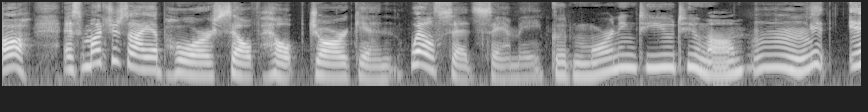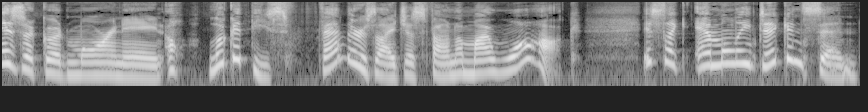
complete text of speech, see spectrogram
Oh, as much as I abhor self help jargon. Well said, Sammy. Good morning to you, too, Mom. Mm, it is a good morning. Oh, look at these feathers I just found on my walk. It's like Emily Dickinson.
